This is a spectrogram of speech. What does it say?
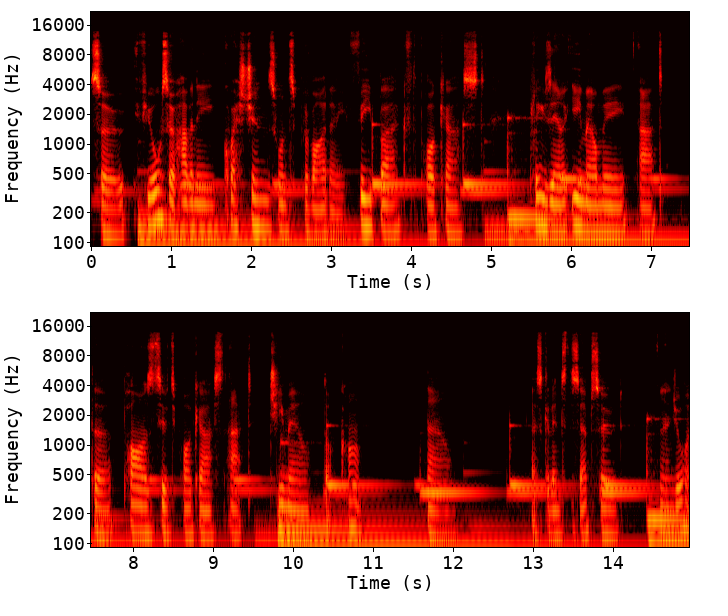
So, if you also have any questions, want to provide any feedback for the podcast, please email me at the parrsitivitypodcast at gmail.com. Now, let's get into this episode and enjoy.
